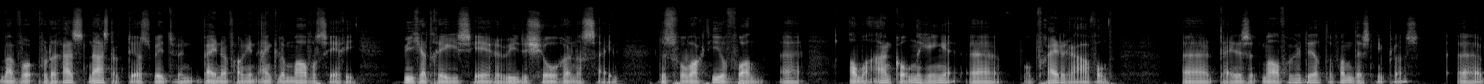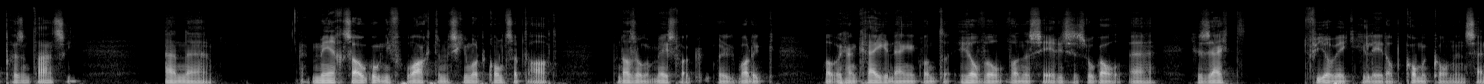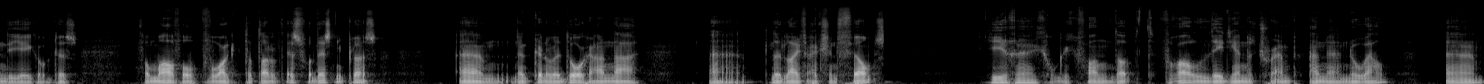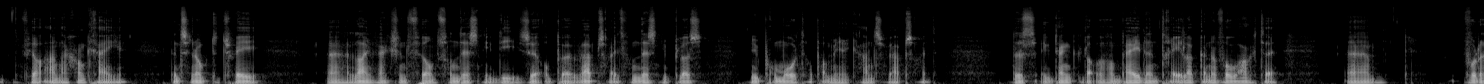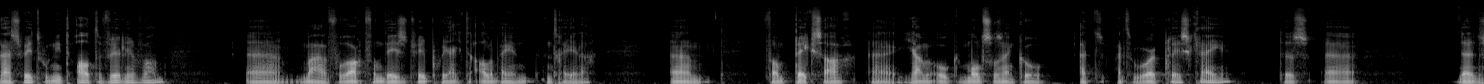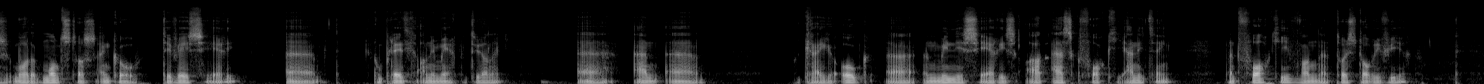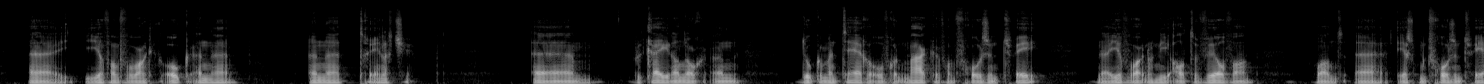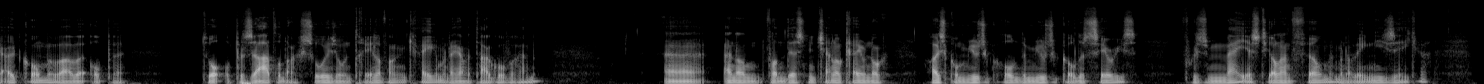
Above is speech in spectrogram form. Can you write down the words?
Maar voor, voor de rest, naast acteurs, weten we bijna van geen enkele Marvel-serie wie gaat regisseren, wie de showrunners zijn. Dus verwacht hiervan uh, allemaal aankondigingen uh, op vrijdagavond uh, tijdens het Marvel gedeelte van Disney Plus presentatie. En meer zou ik ook niet verwachten. Misschien wat concept art. Maar dat is ook het meest wat, wat, ik, wat we gaan krijgen, denk ik. Want heel veel van de series is ook al gezegd vier weken geleden op Comic Con in San Diego. Dus van Marvel verwacht ik dat dat het is voor Disney Plus. Um, dan kunnen we doorgaan naar uh, de live-action films. Hier uh, gok ik van dat vooral Lady and the Tramp en uh, veel aandacht gaan krijgen. Dit zijn ook de twee live-action films van Disney die ze op de website van Disney Plus nu promoten op Amerikaanse website. Dus ik denk dat we van beide een trailer kunnen verwachten. Um, voor de rest weten we niet al te veel hiervan. Uh, maar verwacht van deze twee projecten allebei een, een trailer. Um, van Pixar uh, gaan we ook Monsters Co. at, at the Workplace krijgen. Dus, uh, dus wordt Monsters Co. tv-serie. compleet geanimeerd natuurlijk. en we krijgen ook een miniseries Ask Forky Anything met Forky van Toy Story 4. Uh, hiervan verwacht ik ook een, een trailertje. Ehm, we krijgen dan nog een documentaire over het maken van Frozen 2. Nou, hier verwacht ik nog niet al te veel van. Want eerst moet Frozen 2 uitkomen, waar we op, op een zaterdag sowieso een trailer van gaan krijgen. Maar daar gaan we het daar over hebben. Uh, en dan van Disney Channel krijgen we nog High School Musical, The Musical, The Series. Volgens mij is die al aan het filmen, maar dat weet ik niet zeker.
